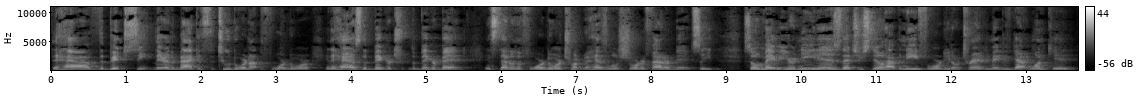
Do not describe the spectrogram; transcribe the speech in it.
that have the bench seat there in the back. It's the two door not the four door and it has the bigger tr- the bigger bed instead of the four door truck that has a little shorter fatter bed see so maybe your need is that you still have a need for, you know, trans. Maybe you've got one kid,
